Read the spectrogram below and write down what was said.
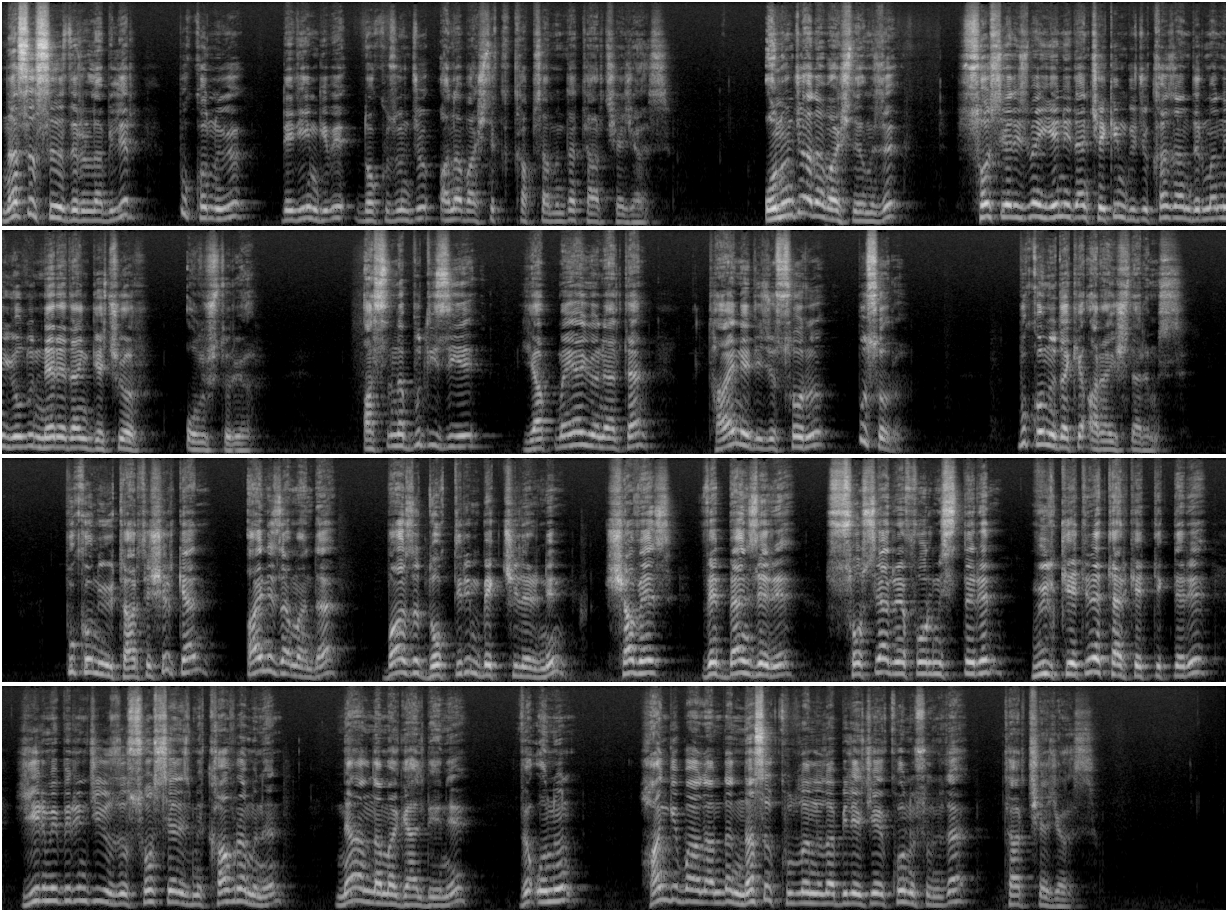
nasıl sığdırılabilir? Bu konuyu dediğim gibi 9. ana başlık kapsamında tartışacağız. 10. ana başlığımızı sosyalizme yeniden çekim gücü kazandırmanın yolu nereden geçiyor oluşturuyor. Aslında bu diziyi yapmaya yönelten tayin edici soru bu soru. Bu konudaki arayışlarımız. bu konuyu tartışırken aynı zamanda bazı doktrin bekçilerinin Chavez ve benzeri sosyal reformistlerin mülkiyetine terk ettikleri 21. yüzyıl sosyalizmi kavramının ne anlama geldiğini ve onun hangi bağlamda nasıl kullanılabileceği konusunu da tartışacağız.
